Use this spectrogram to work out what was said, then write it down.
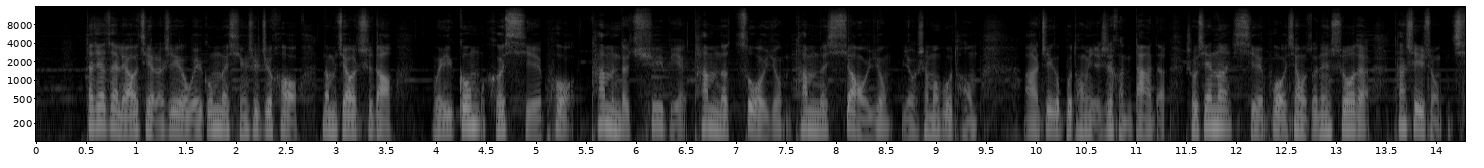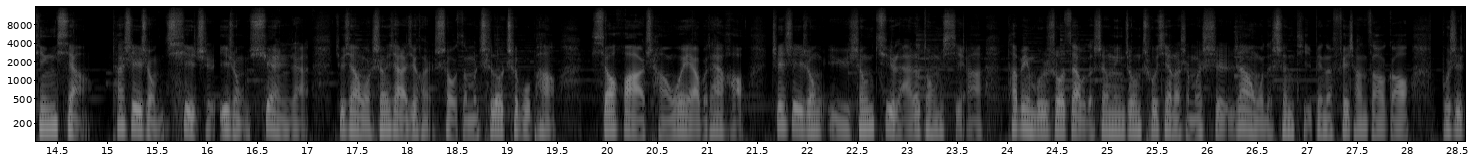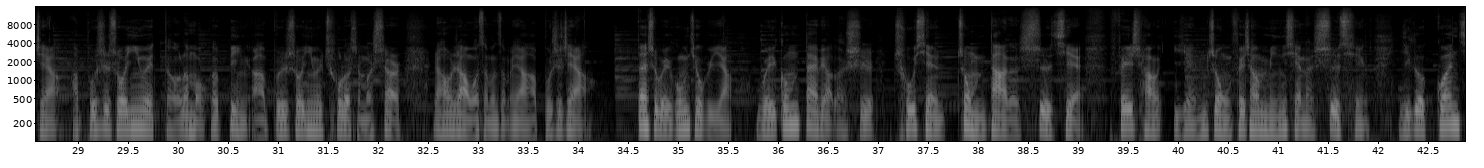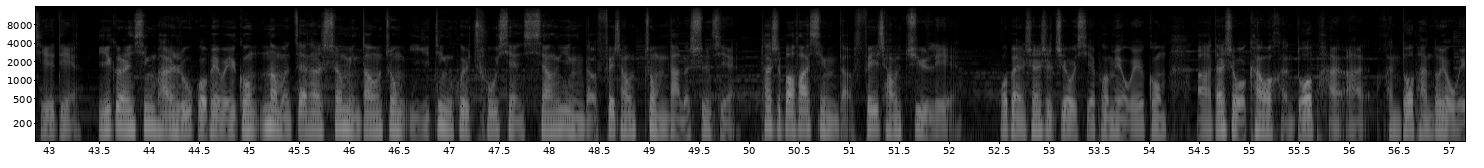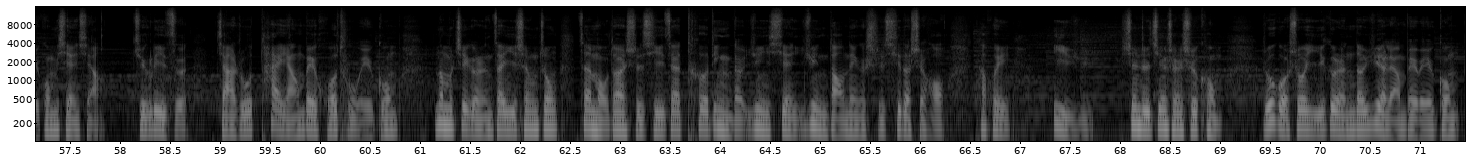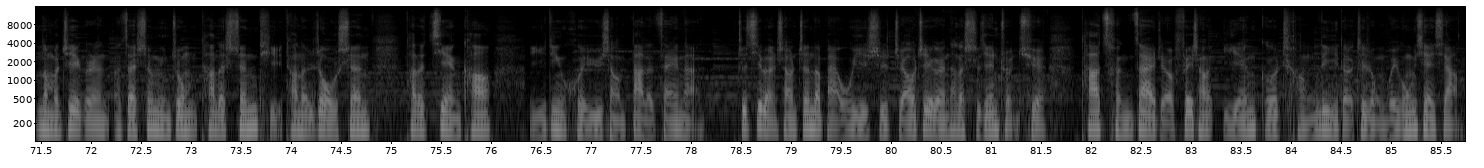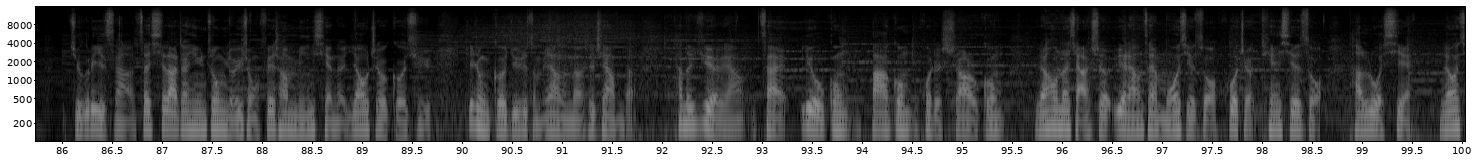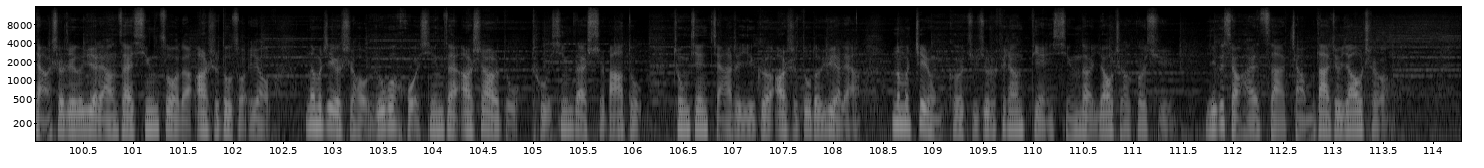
大家在了解了这个围攻的形式之后，那么就要知道围攻和胁迫它们的区别、它们的作用、它们的效用有什么不同啊？这个不同也是很大的。首先呢，胁迫像我昨天说的，它是一种倾向。它是一种气质，一种渲染，就像我生下来就很瘦，怎么吃都吃不胖，消化肠胃啊不太好，这是一种与生俱来的东西啊。它并不是说在我的生命中出现了什么事，让我的身体变得非常糟糕，不是这样啊，不是说因为得了某个病啊，不是说因为出了什么事儿，然后让我怎么怎么样啊，不是这样。但是围攻就不一样，围攻代表的是出现重大的事件，非常严重、非常明显的事情，一个关节点。一个人星盘如果被围攻，那么在他的生命当中一定会出现相应的非常重大的事件，它是爆发性的，非常剧烈。我本身是只有胁迫没有围攻啊，但是我看过很多盘啊，很多盘都有围攻现象。举个例子，假如太阳被火土围攻，那么这个人在一生中，在某段时期，在特定的运线运到那个时期的时候，他会抑郁，甚至精神失控。如果说一个人的月亮被围攻，那么这个人呃在生命中，他的身体、他的肉身、他的健康一定会遇上大的灾难。这基本上真的百无一失，只要这个人他的时间准确，他存在着非常严格成立的这种围攻现象。举个例子啊，在希腊占星中有一种非常明显的夭折格局，这种格局是怎么样的呢？是这样的，它的月亮在六宫、八宫或者十二宫，然后呢，假设月亮在摩羯座或者天蝎座，它落线，然后假设这个月亮在星座的二十度左右，那么这个时候，如果火星在二十二度，土星在十八度，中间夹着一个二十度的月亮，那么这种格局就是非常典型的夭折格局，一个小孩子啊，长不大就夭折。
